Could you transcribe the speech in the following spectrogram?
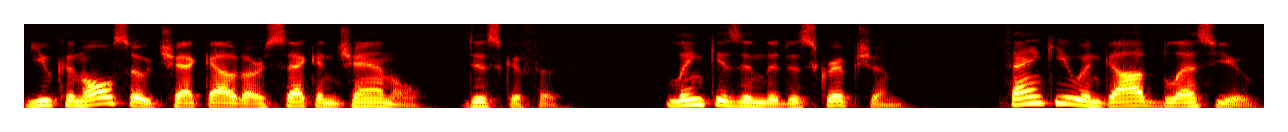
You can also check out our second channel, Diskifaith. Link is in the description. Thank you and God bless you.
